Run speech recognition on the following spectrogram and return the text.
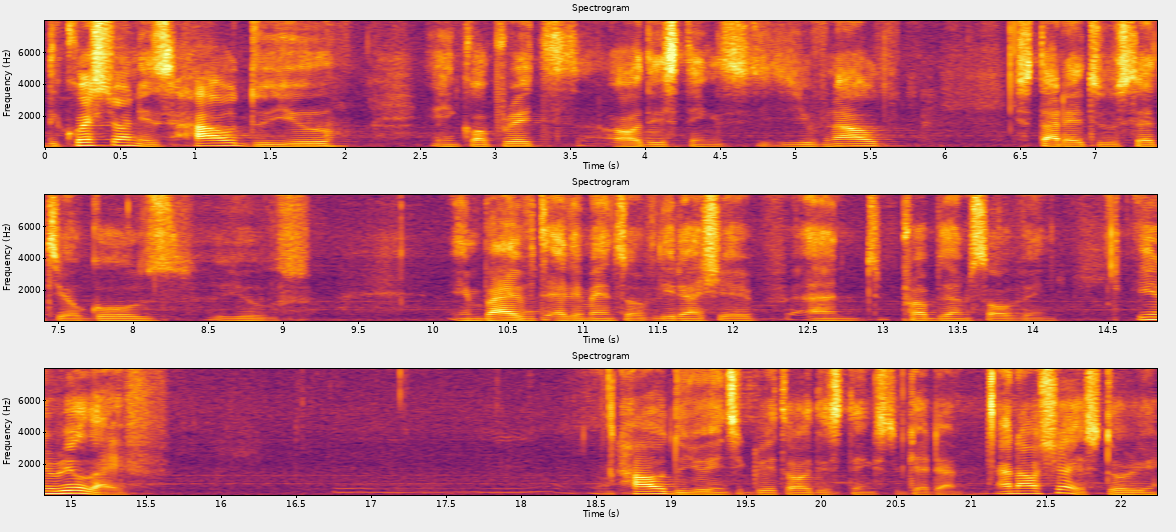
the question is how do you incorporate all these things? You've now started to set your goals, you've imbibed elements of leadership and problem solving. In real life, how do you integrate all these things together? And I'll share a story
